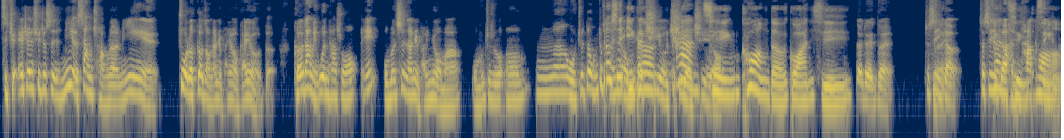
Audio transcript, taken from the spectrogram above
situation ship，就是你也上床了，你也。做了各种男女朋友该有的，可是当你问他说：“诶，我们是男女朋友吗？”我们就说：“嗯嗯，那我觉得我们就就是一个去有去有看去有。情况的关系。对对对，就是一个，这是一个很 toxic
